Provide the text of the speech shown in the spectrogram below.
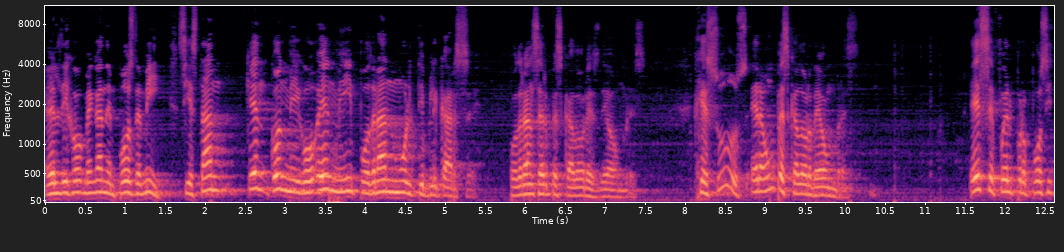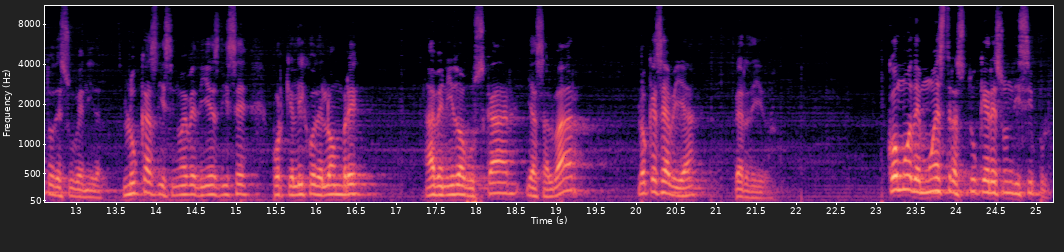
Él dijo, vengan en pos de mí. Si están conmigo, en mí, podrán multiplicarse, podrán ser pescadores de hombres. Jesús era un pescador de hombres. Ese fue el propósito de su venida. Lucas 19:10 dice, porque el Hijo del Hombre ha venido a buscar y a salvar lo que se había perdido. ¿Cómo demuestras tú que eres un discípulo?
